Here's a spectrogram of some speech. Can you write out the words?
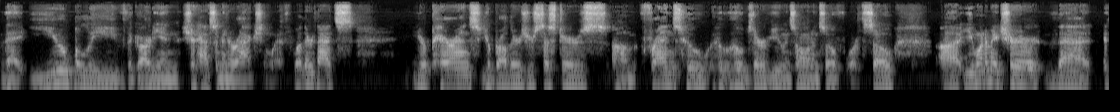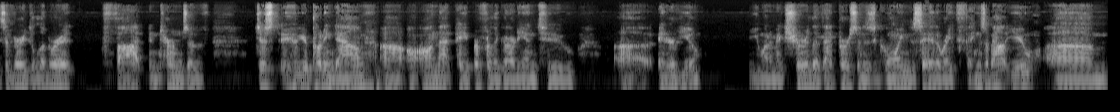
that you believe the guardian should have some interaction with, whether that's your parents, your brothers, your sisters, um, friends who, who, who observe you, and so on and so forth. So uh, you want to make sure that it's a very deliberate thought in terms of just who you're putting down uh, on that paper for the guardian to uh, interview. You want to make sure that that person is going to say the right things about you. Um,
